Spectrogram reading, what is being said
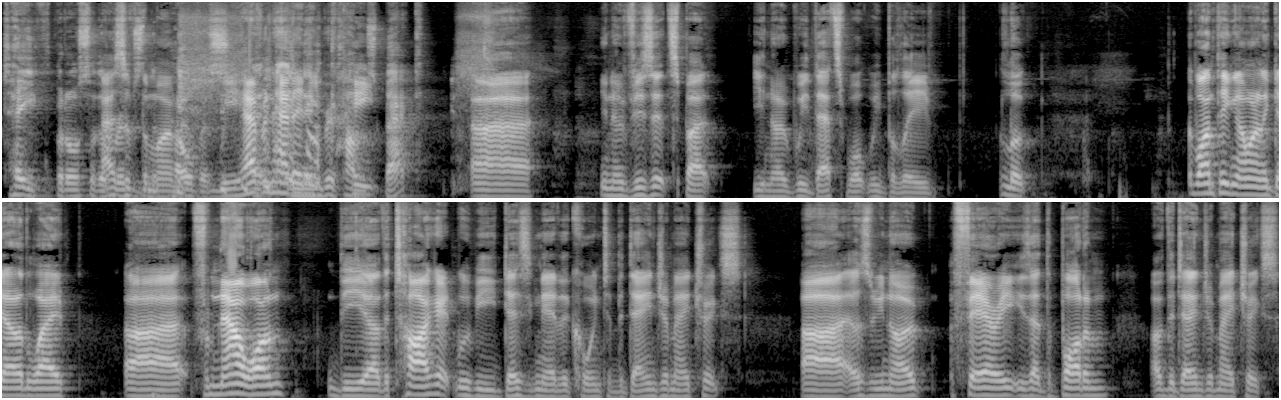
teeth but also the. As of the and the moment, pelvis. we haven't had any then repeat- back. uh, you know, visits, but you know, we that's what we believe. Look, one thing I want to get out of the way. Uh, from now on, the uh, the target will be designated according to the danger matrix. Uh, as we know, fairy is at the bottom of the danger matrix.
